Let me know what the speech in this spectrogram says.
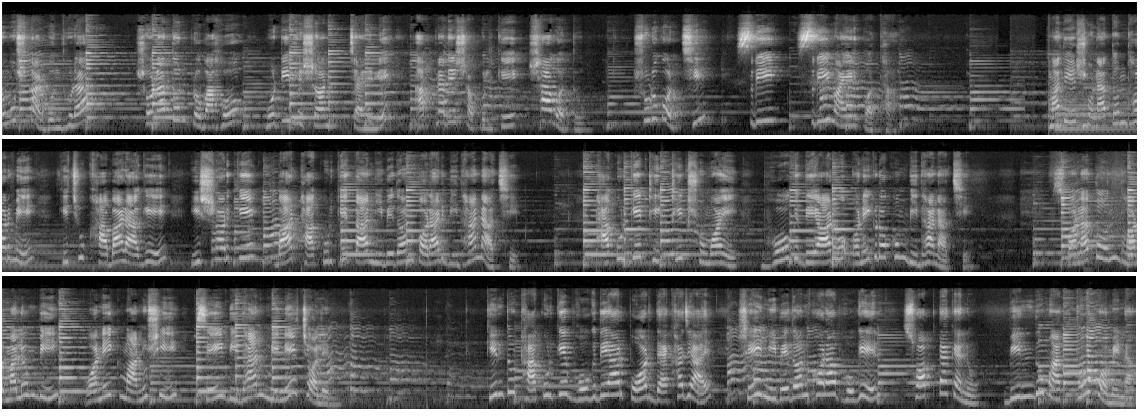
নমস্কার বন্ধুরা। সনাতন প্রবাহ মোটিভেশন চ্যানেলে আপনাদের সকলকে স্বাগত। শুরু করছি শ্রী শ্রী মায়ের কথা। আমাদের সনাতন ধর্মে কিছু খাবার আগে ঈশ্বরকে বা ঠাকুরকে তা নিবেদন করার বিধান আছে। ঠাকুরকে ঠিক ঠিক সময়ে ভোগ দেওয়ারও অনেক রকম বিধান আছে। সনাতন ধর্মাবলম্বী অনেক মানুষই সেই বিধান মেনে চলেন। কিন্তু ঠাকুরকে ভোগ দেওয়ার পর দেখা যায়, সেই নিবেদন করা ভোগের সবটা কেন বিন্দু মাত্র কমে না।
